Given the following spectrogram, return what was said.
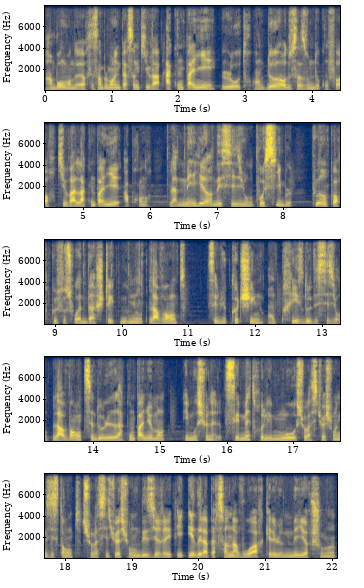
un bon vendeur, c'est simplement une personne qui va accompagner l'autre en dehors de sa zone de confort, qui va l'accompagner à prendre la meilleure décision possible, peu importe que ce soit d'acheter ou non. La vente, c'est du coaching en prise de décision. La vente, c'est de l'accompagnement émotionnel. C'est mettre les mots sur la situation existante, sur la situation désirée et aider la personne à voir quel est le meilleur chemin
